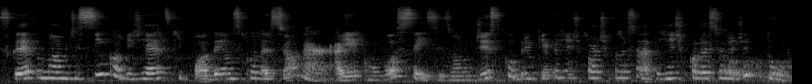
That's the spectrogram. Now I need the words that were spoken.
Escreva o nome de cinco objetos que podemos colecionar. Aí é com vocês, vocês vão descobrir o que, que a gente pode colecionar. Tem gente que coleciona de tudo.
